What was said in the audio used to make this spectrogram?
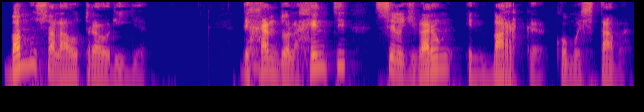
Vamos a la otra orilla. Dejando a la gente, se lo llevaron en barca como estaba.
